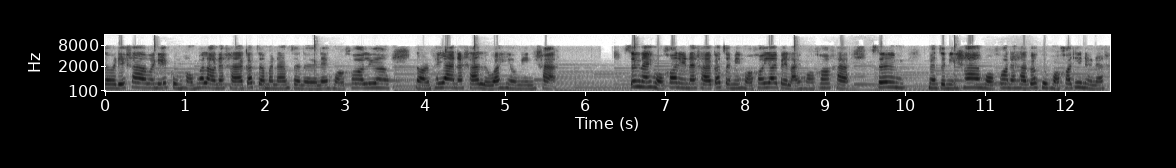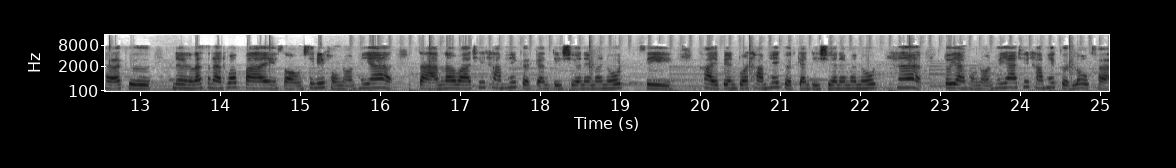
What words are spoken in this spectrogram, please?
สวัสดีค่ะ วันนี้กลุ่มของพวกเรานะคะ ก็จะมานำเสนอในหัวข้อเรื่องหนอนพยาธินะคะ หรือว่าเฮลมินค่ะ ซึ่งในหัวข้อนี้นะคะ ก็จะมีหัวข้อย่อยไปหลายหัวข้อค่ะ ซึ่งมันจะมี 5 หัวข้อนะคะ ก็คือหัวข้อที่ 1 นะคะ คือ 1. ลักษณะทั่วไป 2. ชนิดของหนอนพยาธิ 3. ลาวาที่ทำให้เกิดการติดเชื้อในมนุษย์ 4. ไข่เป็นตัวทำให้เกิดการติดเชื้อในมนุษย์ 5. ตัวอย่างของหนอนพยาธิที่ทำให้เกิดโรคค่ะ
